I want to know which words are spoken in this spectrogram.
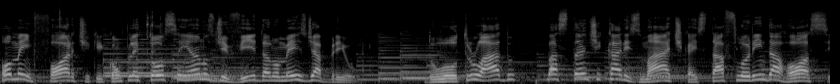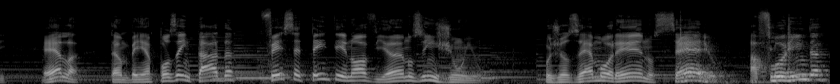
homem forte que completou 100 anos de vida no mês de abril. Do outro lado, bastante carismática está a Florinda Rossi. Ela, também aposentada, fez 79 anos em junho. O José moreno, sério. A Florinda,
